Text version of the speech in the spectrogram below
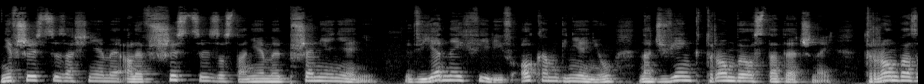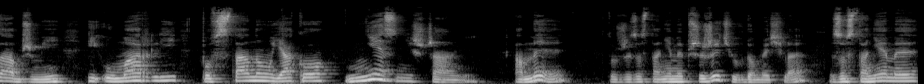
Nie wszyscy zaśniemy, ale wszyscy zostaniemy przemienieni. W jednej chwili, w okamgnieniu, na dźwięk trąby ostatecznej. Trąba zabrzmi i umarli powstaną jako niezniszczalni. A my, którzy zostaniemy przy życiu w domyśle, zostaniemy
